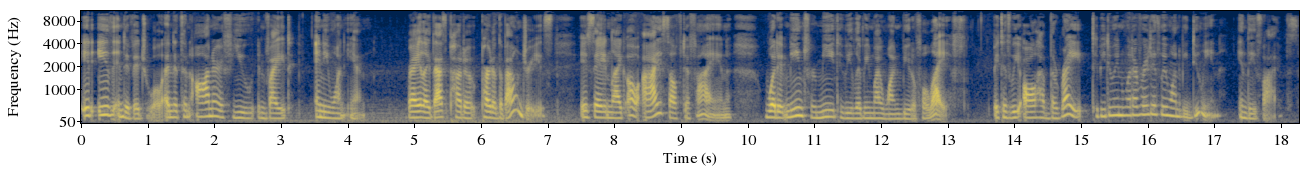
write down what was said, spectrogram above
it is individual and it's an honor if you invite anyone in. Right? Like that's part of part of the boundaries. Is saying like, "Oh, I self-define what it means for me to be living my one beautiful life." Because we all have the right to be doing whatever it is we want to be doing in these lives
